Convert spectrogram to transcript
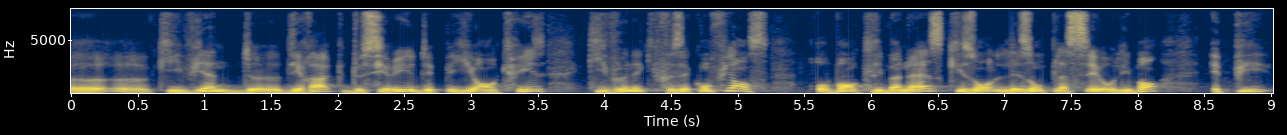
euh, euh, qui viennent d'Irak, de, Syrie, des pays en crise, qui venaient, qui faisaient confiance aux banques libanaises, qui les ont placés au Liban, et puis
